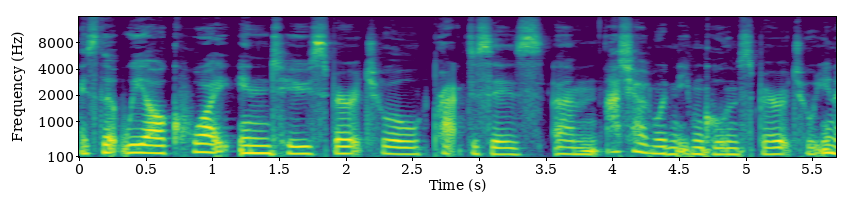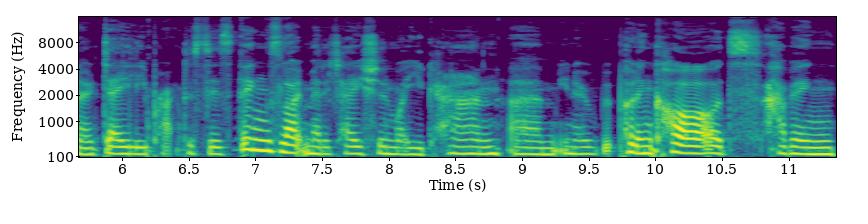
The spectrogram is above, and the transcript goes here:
is that we are quite into spiritual practices. Um, actually, I wouldn't even call them spiritual, you know, daily practices, things like meditation where you can, um, you know, pulling cards, having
